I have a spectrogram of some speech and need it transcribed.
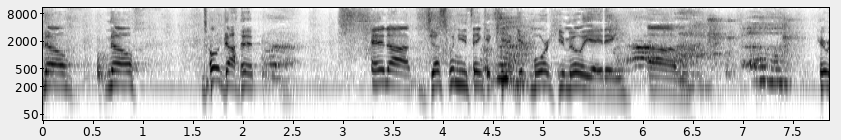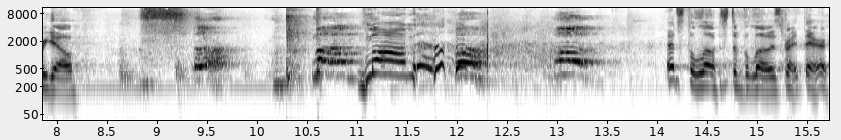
no, no, don't got it. And uh, just when you think it can't get more humiliating, um, here we go. Mom! Mom! Mom! That's the lowest of the lows right there.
